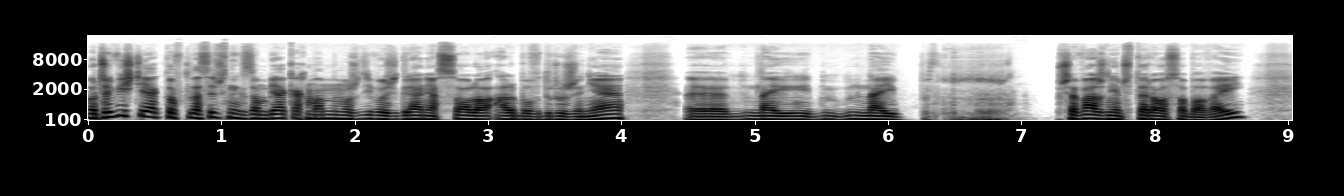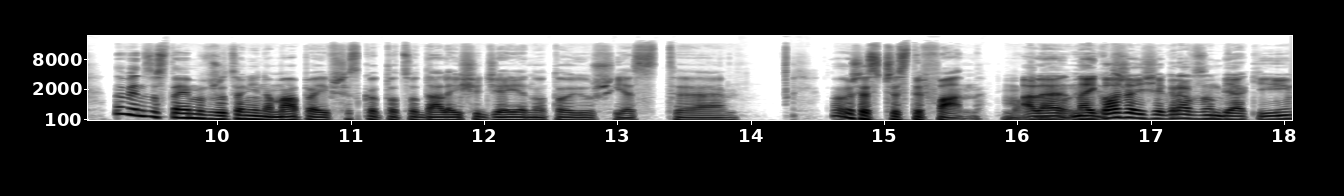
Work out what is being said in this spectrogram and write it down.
Oczywiście, jak to w klasycznych zombiakach, mamy możliwość grania solo albo w drużynie, e, naj, naj, przeważnie czteroosobowej. No więc zostajemy wrzuceni na mapę i wszystko to, co dalej się dzieje, no to już jest e, to już jest czysty fan. Ale powiedzieć. najgorzej się gra w zombiaki,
